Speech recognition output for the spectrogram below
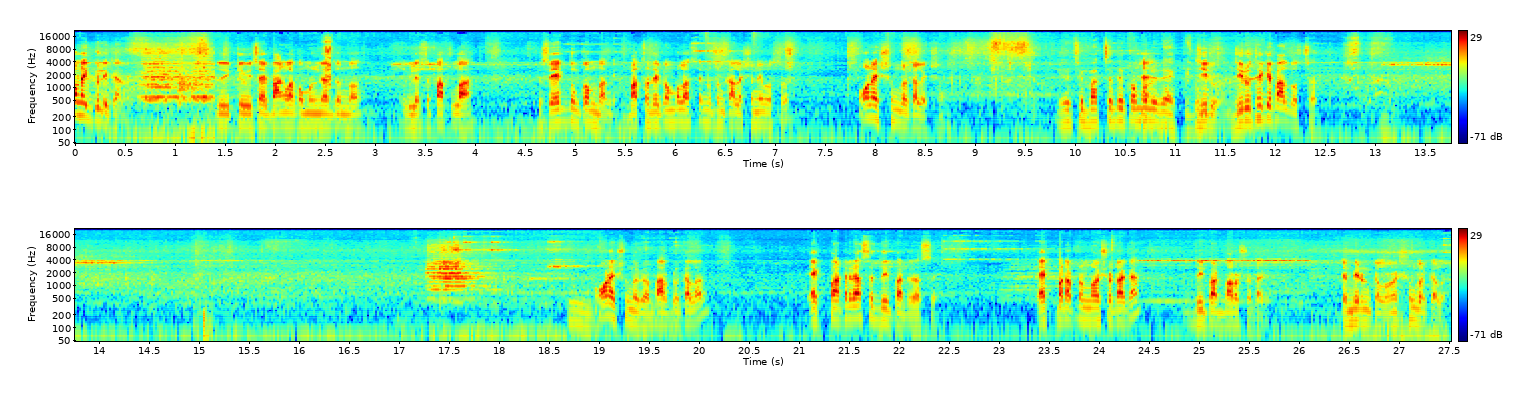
অনেকগুলি কালার। যদি কেউ চায় বাংলা কম্বল নেওয়ার জন্য এগুলি আছে পাতলা। কিছু একদম কম দামে। বাচ্চাদের কম্বল আছে নতুন কালেকশন এবছর অনেক সুন্দর কালেকশন। হচ্ছে বাচ্চাদের কম্বলের এক জিরো জিরো থেকে পাঁচ বছর। অনেক সুন্দর কালার পার্পল কালার। এক পাটের আছে দুই পাটের আছে। এক পাট আপনার নয়শো টাকা। দুই পাট বারোশো টাকা। এটা মেরুন কালার অনেক সুন্দর কালার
